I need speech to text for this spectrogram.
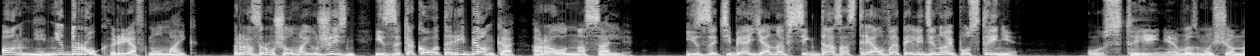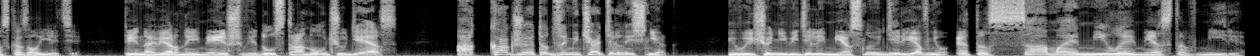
«Он мне не друг!» — рявкнул Майк. «Разрушил мою жизнь из-за какого-то ребенка!» — орал он на Салли. «Из-за тебя я навсегда застрял в этой ледяной пустыне!» «Пустыня!» — возмущенно сказал Йети. «Ты, наверное, имеешь в виду страну чудес. А как же этот замечательный снег? И вы еще не видели местную деревню. Это самое милое место в мире».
